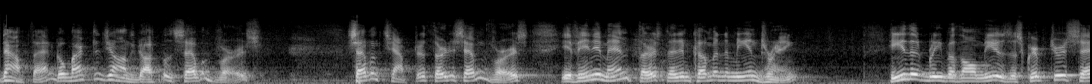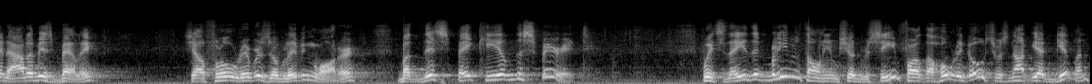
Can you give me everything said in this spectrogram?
doubt that, go back to John's Gospel, the seventh verse. Seventh chapter, 37th verse. If any man thirst, let him come unto me and drink. He that believeth on me, as the scripture said, out of his belly shall flow rivers of living water. But this spake he of the Spirit, which they that believeth on him should receive, for the Holy Ghost was not yet given,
